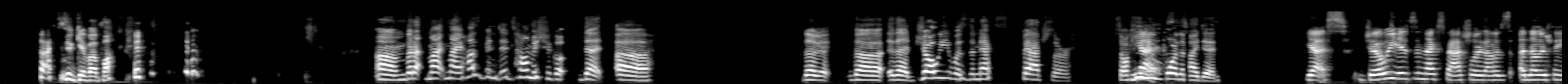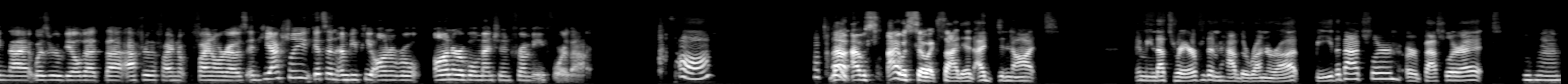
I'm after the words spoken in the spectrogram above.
I did give up on it. um, but my my husband did tell me she go that uh the the that Joey was the next bachelor. So he Yes. knew more than I did. Yes, Joey is the next bachelor. That was another thing that was revealed at the after the final final rose, and he actually gets an MVP honorable honorable mention from me for that. Aw. That's great. That, I was I was so excited. I did not. I mean, that's rare for them to have the runner up be the bachelor or bachelorette, hmm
